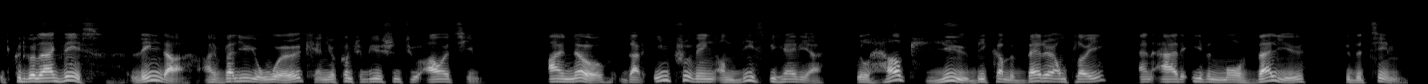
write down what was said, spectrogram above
It could go like this. Linda, I value your work and your contribution to our team. I know that improving on this behavior will help you become a better employee and add even more value to the team.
